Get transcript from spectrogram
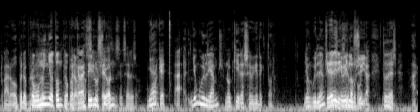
Claro, pero... pero como un niño tonto, pero pero, hace ilusión. ser- sin ser eso. Porque ah, John Williams no quiere ser director. John Williams quiere dirigir música. Entonces, a,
